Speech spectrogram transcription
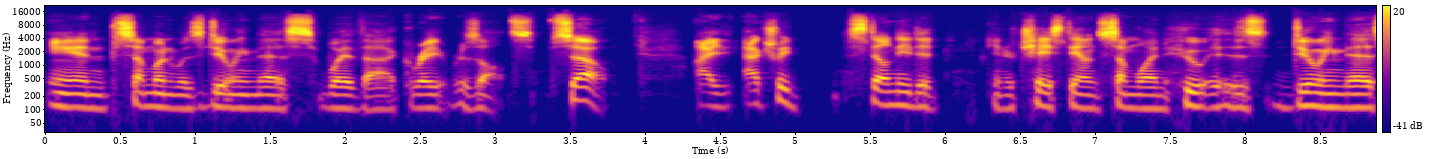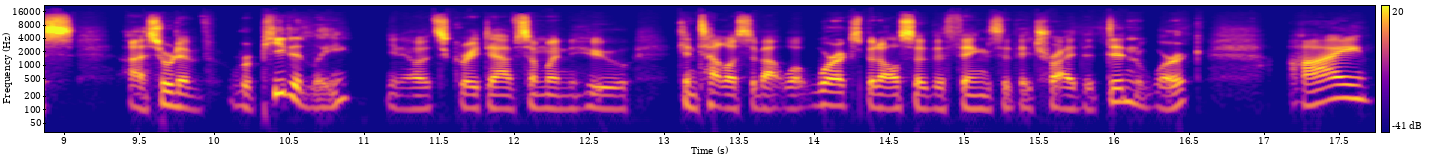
and someone was doing this with uh, great results. So I actually still need to, you know, chase down someone who is doing this uh, sort of repeatedly. You know, it's great to have someone who can tell us about what works, but also the things that they tried that didn't work. I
